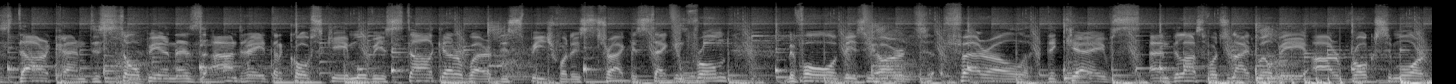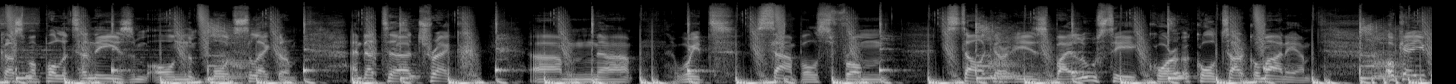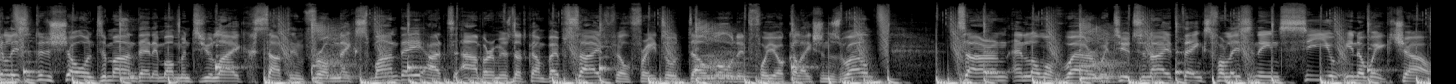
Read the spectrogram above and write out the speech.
As dark and dystopian as Andrei Tarkovsky movie Stalker, where this speech for this track is taken from. Before this, you heard Feral, The Caves, and the last for tonight will be our Roxymore Cosmopolitanism on Mode Selector. And that uh, track um, uh, with samples from Stalker is by Lucy called Tarkomania. Okay, you can listen to the show on demand any moment you like, starting from next Monday at ambermuse.com website. Feel free to download it for your collection as well. Taran and Lomov were with you tonight. Thanks for listening. See you in a week. Ciao.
